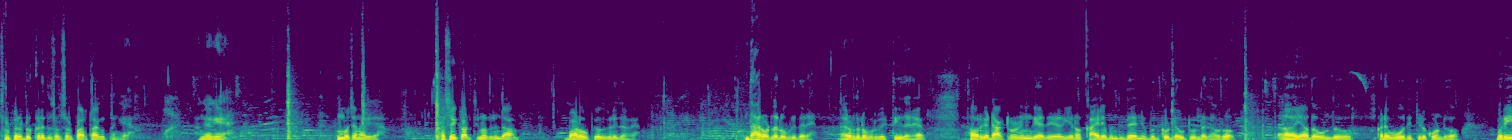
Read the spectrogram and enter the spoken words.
ಸ್ವಲ್ಪ ಎರಡು ಕಡೆದು ಸ್ವಲ್ಪ ಸ್ವಲ್ಪ ಅರ್ಥ ಆಗುತ್ತೆ ನನಗೆ. ಹಾಗಾಗಿ ತುಂಬ ಚೆನ್ನಾಗಿದೆ. ಹಸಿ ಕಾಳು ತಿನ್ನೋದ್ರಿಂದ ಭಾಳ ಉಪಯೋಗಗಳಿದ್ದಾವೆ. ಧಾರವಾಡದಲ್ಲಿ ಒಬ್ರು ಇದ್ದಾರೆ. ಧಾರವಾಡದಲ್ಲಿ ಒಬ್ಬರು ವ್ಯಕ್ತಿ ಇದ್ದಾರೆ. ಅವ್ರಿಗೆ ಡಾಕ್ಟ್ರು ನಿಮಗೆ ಅದು ಏನೋ ಕಾಯಿಲೆ ಬಂದಿದೆ, ನೀವು ಬದುಕೋ ಡೌಟು ಅಂದಾಗ ಅವರು ಯಾವುದೋ ಒಂದು ಕಡೆ ಓದಿ ತಿಳ್ಕೊಂಡು ಬರೀ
